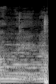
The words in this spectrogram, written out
Coming.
